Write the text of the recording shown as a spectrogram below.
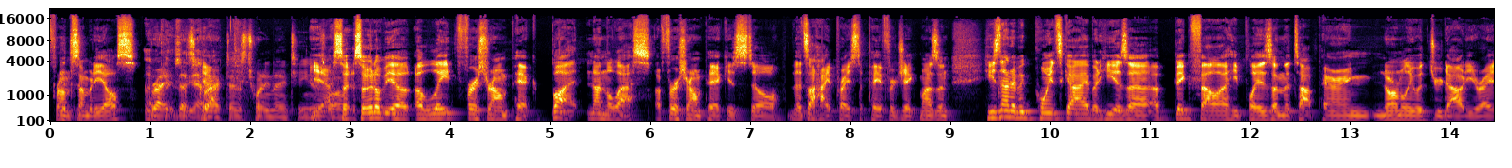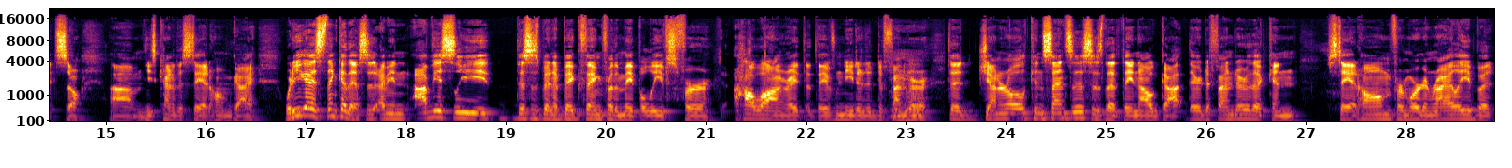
from somebody else. I Right, think so, that's yeah. correct. And it's 2019 Yeah, as well. so, so it'll be a, a late first round pick, but nonetheless, a first round pick is still that's a high price to pay for Jake Muzzin. He's not a big points guy, but he is a, a big fella. He plays on the top pairing normally with Drew Doughty, right? So um, he's kind of the stay at home guy. What do you guys think of this? I mean, obviously, this has been a big thing for the Maple Leafs for how long, right? That they've needed a defender. The general consensus is that they now got their defender that can stay at home for Morgan Rielly. But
